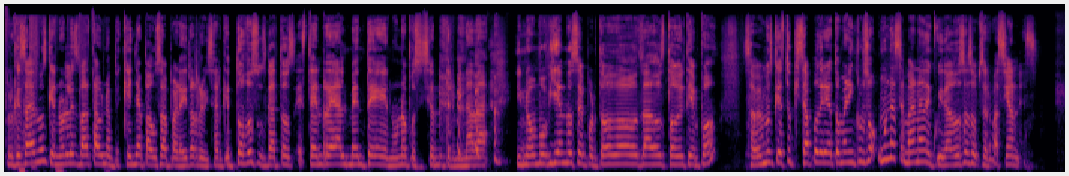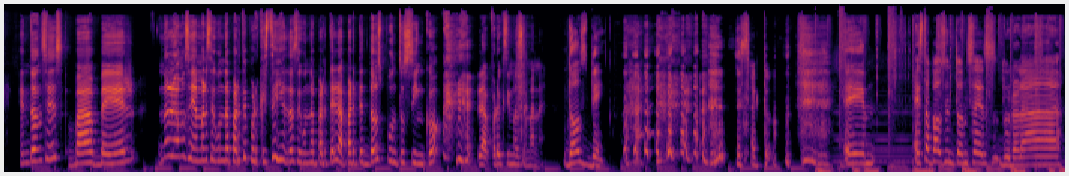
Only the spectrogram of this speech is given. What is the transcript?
porque sabemos que no les basta una pequeña pausa para ir a revisar que todos sus gatos estén realmente en una posición determinada y no moviéndose por todos lados todo el tiempo. Sabemos que esto quizá podría tomar incluso una semana de cuidadosas observaciones. Entonces va a haber, no le vamos a llamar segunda parte porque esta ya es la segunda parte, la parte 2.5 la próxima semana. 2B. Exacto. Eh, esta pausa entonces durará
